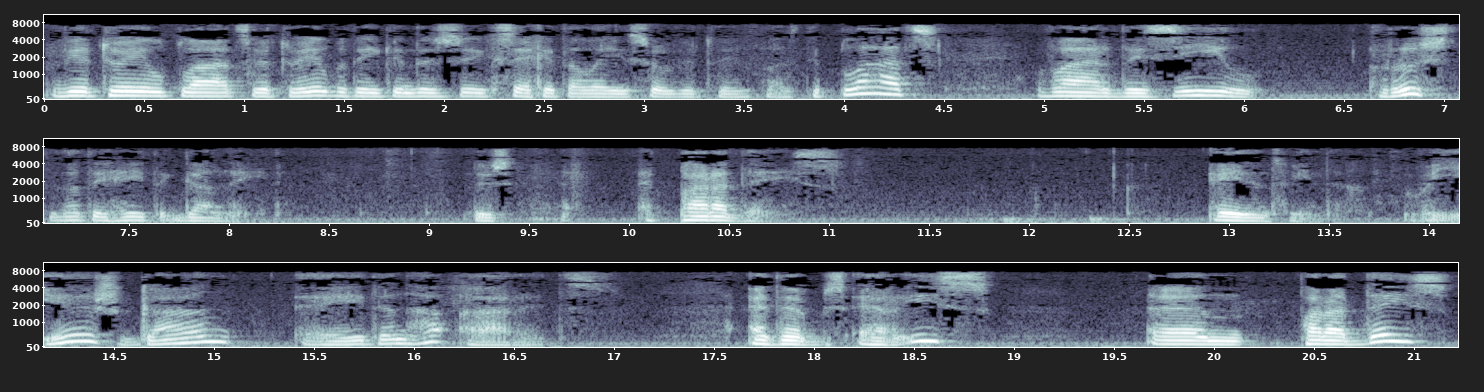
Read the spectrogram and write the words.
virtueel plaats, virtueel betekent dus, ik zeg het alleen zo, virtueel plaats, de plaats waar de ziel rust, dat heet Ganeid. Dus het paradijs. 21. Wees gan Eden haaretz. En er, er is een paradijs,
